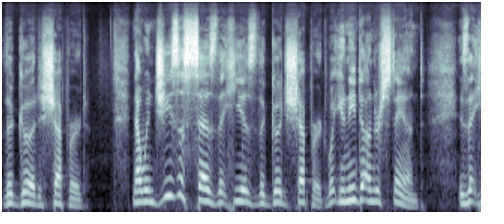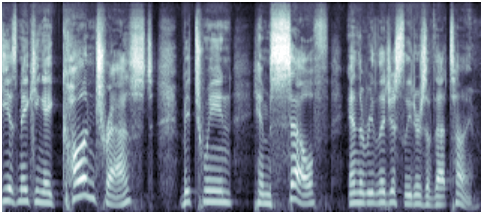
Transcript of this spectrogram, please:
the good shepherd. Now, when Jesus says that he is the good shepherd, what you need to understand is that he is making a contrast between himself and the religious leaders of that time.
